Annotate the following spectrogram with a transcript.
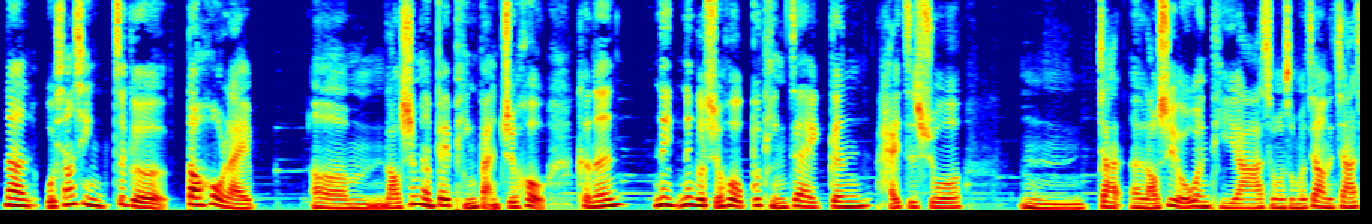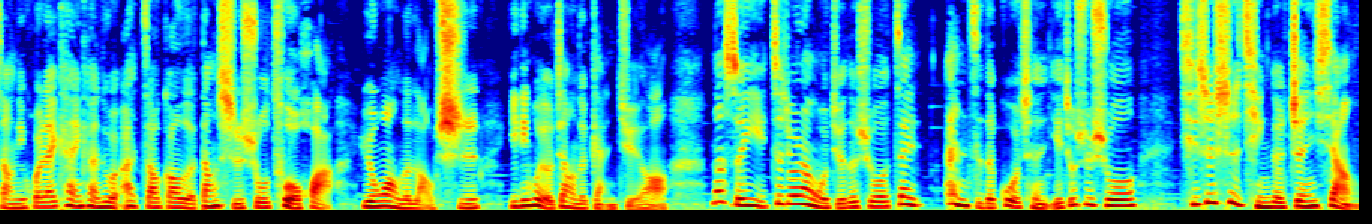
那我相信这个到后来，嗯、老师们被平反之后，可能那那个时候不停在跟孩子说。嗯，家呃老师有问题呀、啊，什么什么这样的家长，你回来看一看，就会哎，糟糕了，当时说错话，冤枉了老师，一定会有这样的感觉啊、那所以这就让我觉得说，在案子的过程，也就是说，其实事情的真相，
